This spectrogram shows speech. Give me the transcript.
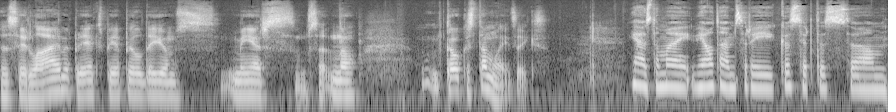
Tas ir laime, prieks, piepildījums, miers, nu, kaut kas tam līdzīgs. Jā, es domāju, jautājums arī, kas ir tas um,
